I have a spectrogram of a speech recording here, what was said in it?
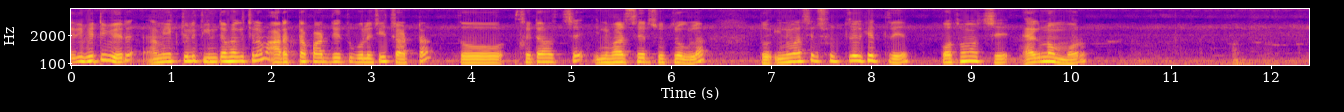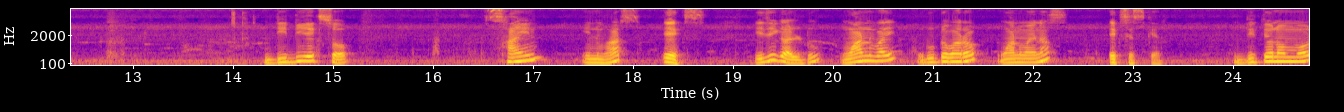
ডেরিভেটিভের আমি অ্যাকচুয়ালি তিনটা ভাগে ছিলাম আর একটা পার্ট যেহেতু বলেছি, চারটা, তো সেটা হচ্ছে ইনভার্সের সূত্রগুলা। তো ইনভার্সের সূত্রের ক্ষেত্রে প্রথম হচ্ছে এক নম্বর D D X of sine inverse X is equal to one by root over of one minus X square দ্বিতীয় নম্বর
